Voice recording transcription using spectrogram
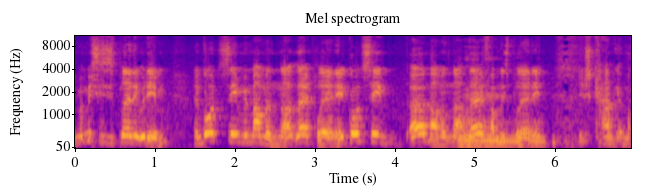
my missus is playing it with him, and go and see my mum and that, they're playing it. Go and see her mum and that, their family's playing it. You just can't get. My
